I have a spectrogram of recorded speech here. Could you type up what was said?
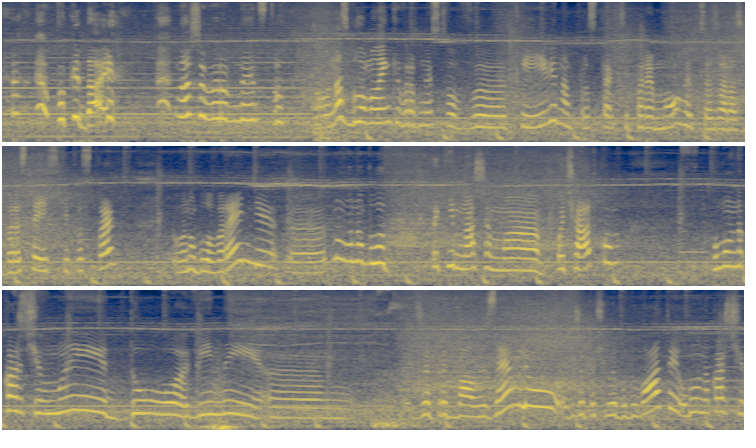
покидає наше виробництво. У нас було маленьке виробництво в Києві на проспекті Перемоги. Це зараз Берестейський проспект. Воно було в оренді. Е, Ну, воно було таким нашим е, початком. Умовно кажучи, ми до війни е, вже придбали землю, вже почали будувати. Умовно кажучи,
